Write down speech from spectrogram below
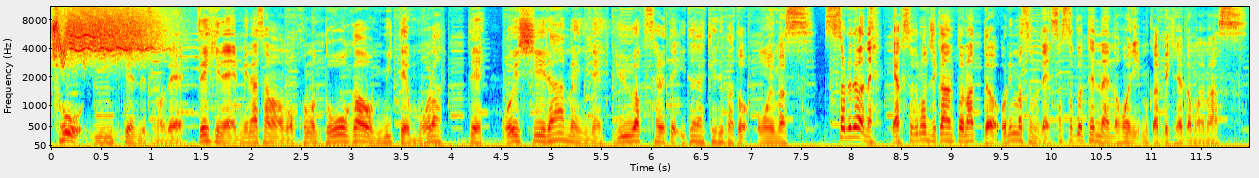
超人気店ですので、ぜひね、皆様もこの動画を見てもらって、美味しいラーメンにね、誘惑されていただければと思います。それではね、約束の時間となっておりますので、早速店内の方に向かっていきたいと思います。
